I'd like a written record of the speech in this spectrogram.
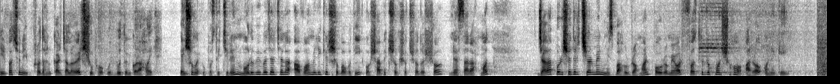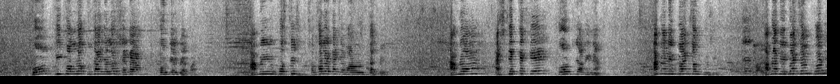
নির্বাচনী প্রধান কার্যালয়ের শুভ উদ্বোধন করা হয়। এই সময় উপস্থিত ছিলেন মৌলভীবাজার জেলা আওয়ামী লীগের সভাপতি ও সাবেক সংসদ সদস্য নেসার আহমদ জেলা পরিষদের চেয়ারম্যান মিসবাহুর রহমান, পৌর মেয়র ফজলুর রহমান সহ আরও অনেকেই। কোর্ট কি করল, কোথায় গেল, সেটা কোর্টের ব্যাপার। আমি উপস্থিত সকলের কাছে অনুরোধ থাকবে। আমরা আজকের থেকে কোর্ট জানি না। আমরা নির্বাচন বুঝি। আমরা নির্বাচন করব।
